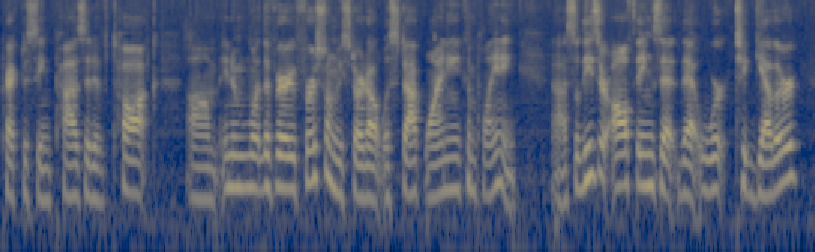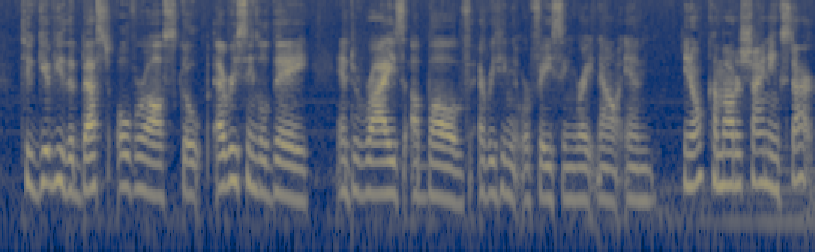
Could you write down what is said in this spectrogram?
practicing positive talk, um, and one, the very first one we start out with stop whining and complaining. Uh, so these are all things that, that work together to give you the best overall scope every single day and to rise above everything that we're facing right now and, you know, come out a shining star.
